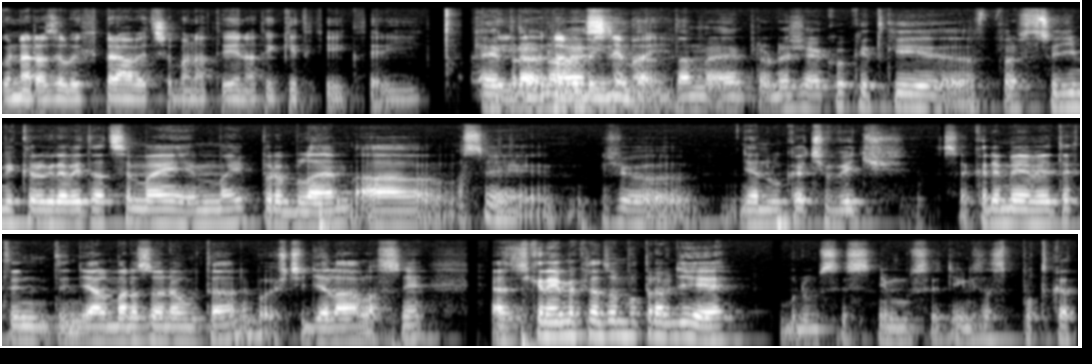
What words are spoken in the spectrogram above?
jako narazil bych právě třeba na ty, na ty kitky, který, který je pravda, no, jasně, nemají. Tam je pravda, že jako kitky v prostředí mikrogravitace mají, mají problém a vlastně, že Jan Lukačovič z Akademie věd, tak ten, ten dělal marazonauta, nebo ještě dělá vlastně. Já teďka nevím, jak na tom popravdě je, budu si s ním muset někdy zase potkat.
